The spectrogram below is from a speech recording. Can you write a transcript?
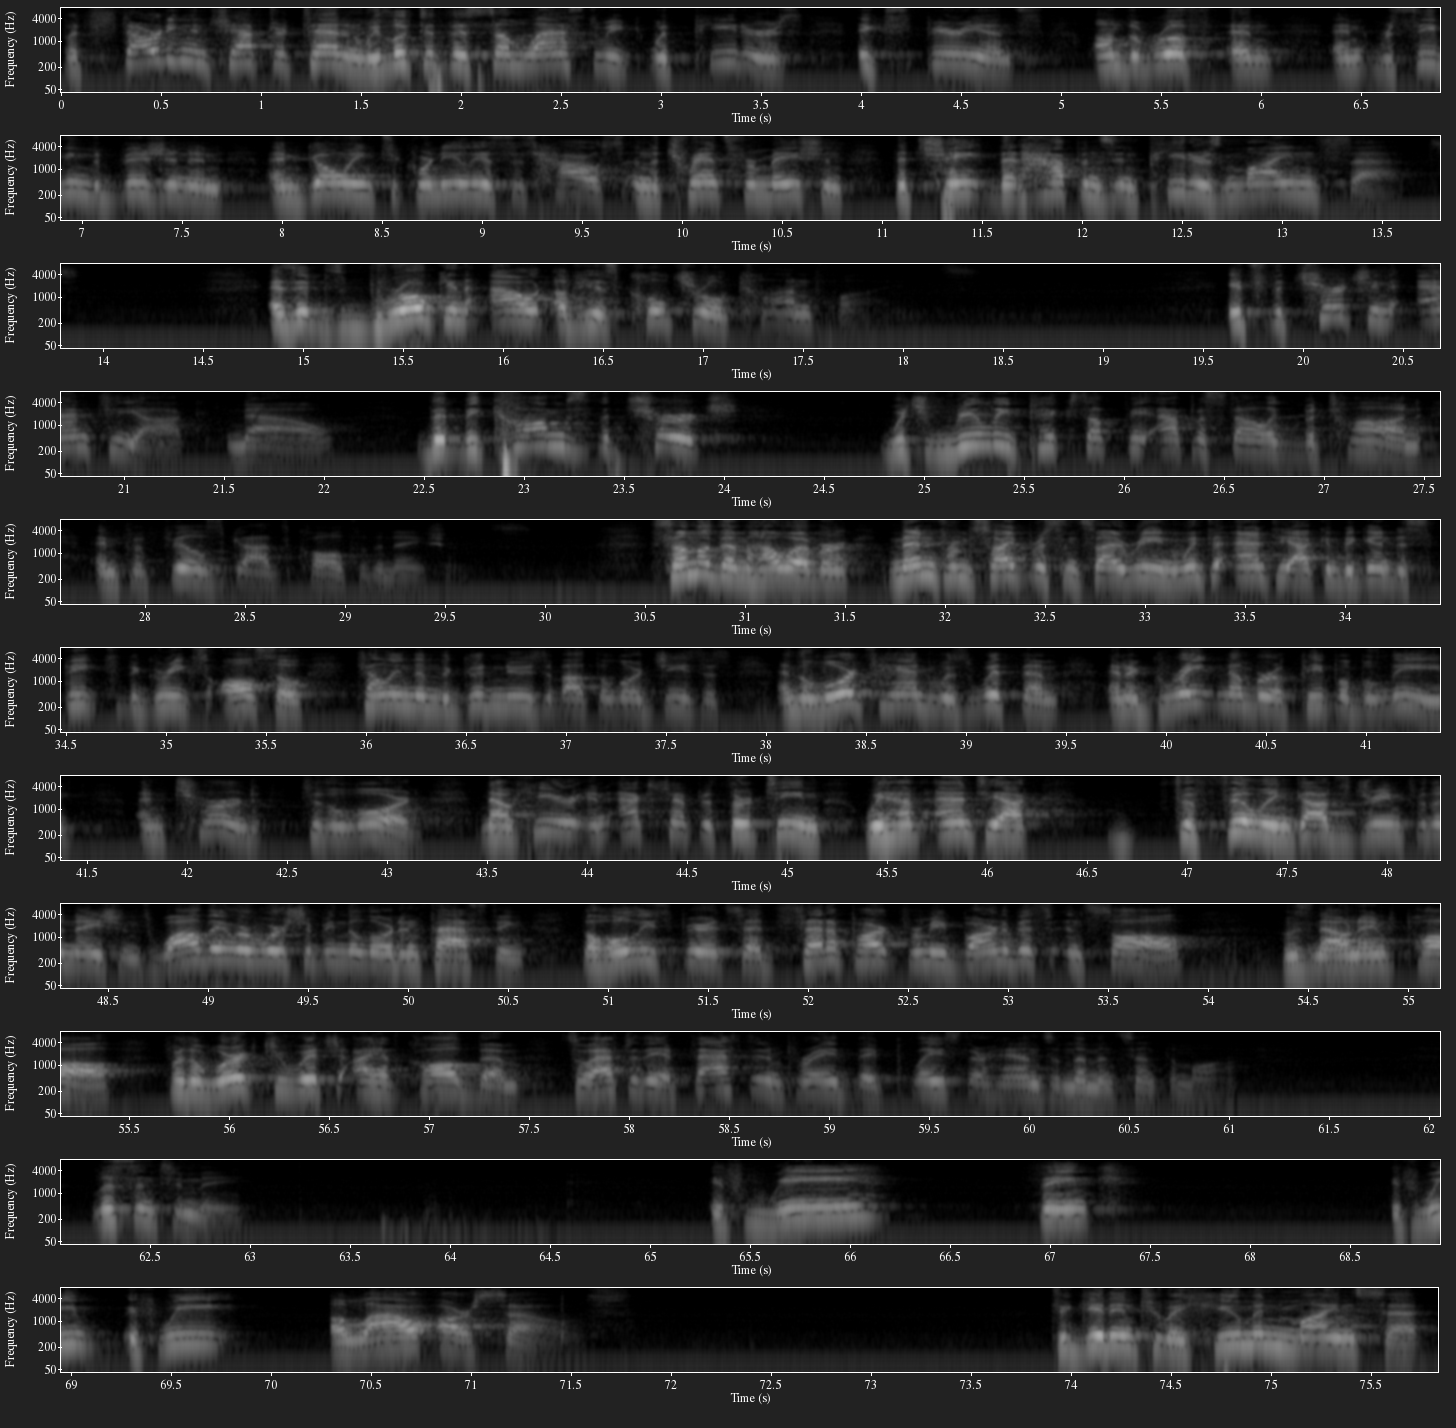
But starting in chapter 10, and we looked at this some last week with Peter's experience on the roof and, and receiving the vision and, and going to Cornelius' house and the transformation that, cha- that happens in Peter's mindset as it's broken out of his cultural confines. It's the church in Antioch now that becomes the church which really picks up the apostolic baton and fulfills God's call to the nations. Some of them, however, men from Cyprus and Cyrene, went to Antioch and began to speak to the Greeks also, telling them the good news about the Lord Jesus. And the Lord's hand was with them, and a great number of people believed and turned to the Lord. Now, here in Acts chapter 13, we have Antioch fulfilling God's dream for the nations. While they were worshiping the Lord and fasting, the Holy Spirit said, Set apart for me Barnabas and Saul who's now named Paul, for the work to which I have called them. So after they had fasted and prayed, they placed their hands on them and sent them off. Listen to me. If we think, if we, if we allow ourselves to get into a human mindset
